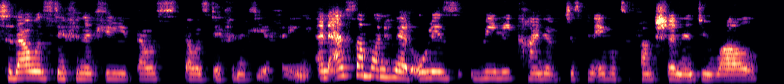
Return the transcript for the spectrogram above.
so that was definitely that was that was definitely a thing. And as someone who had always really kind of just been able to function and do well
